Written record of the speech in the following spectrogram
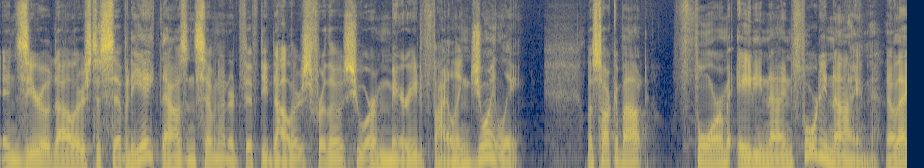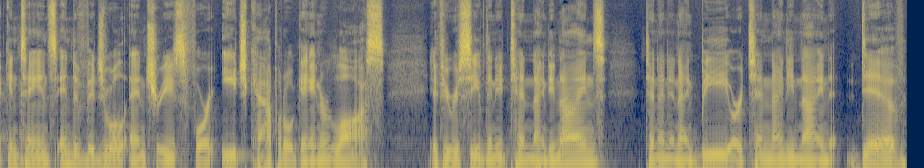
and $0 to $78,750 for those who are married filing jointly. Let's talk about Form 8949. Now, that contains individual entries for each capital gain or loss. If you received any 1099s, 1099B, or 1099 div,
